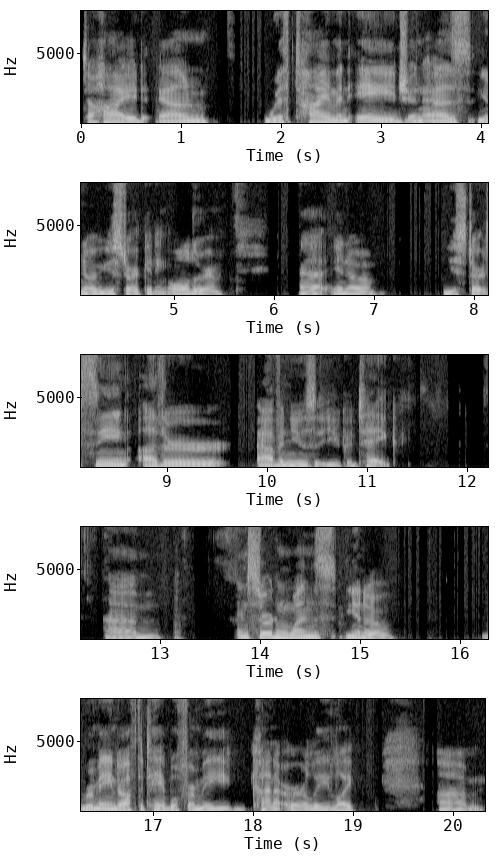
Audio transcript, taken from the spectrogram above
to hide and with time and age, and as you know, you start getting older, uh, you know, you start seeing other avenues that you could take. Um, and certain ones, you know, remained off the table for me kind of early. Like, um,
